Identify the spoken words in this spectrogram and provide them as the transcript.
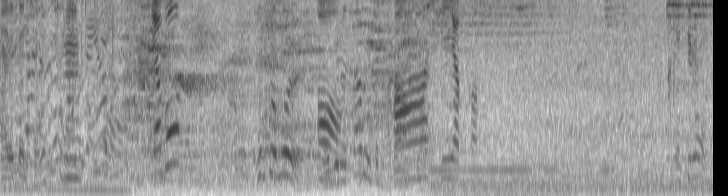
아 일단 저거 응. 여보? 케첩을 어. 여기를 따로 이렇게 받아. 아 필요가 없네.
